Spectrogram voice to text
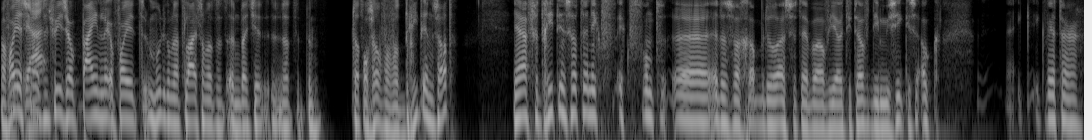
Maar vond je Ja. Skeleton Tree zo pijnlijk? Of vond je het moeilijk om naar te luisteren omdat, het, omdat je, dat, dat er zoveel verdriet in zat? Ja, verdriet in zat. En ik, ik vond, eh, dat is wel grappig. Ik bedoel, als we het hebben over Joti Tover, die muziek is ook. Ik, ik werd er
